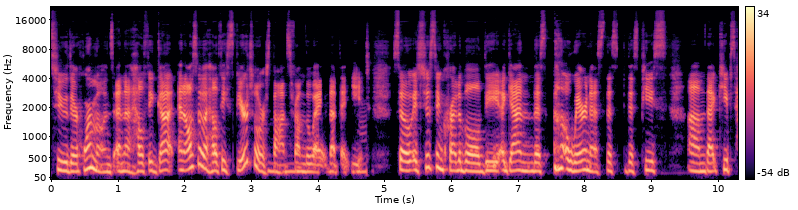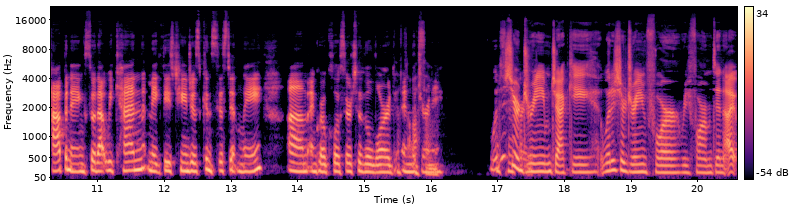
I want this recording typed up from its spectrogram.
to their hormones and a healthy gut and also a healthy spiritual response mm-hmm. from the way that they eat mm-hmm. so it's just incredible the again this awareness this this piece um, that keeps happening so that we can make these changes consistently um, and grow closer to the lord That's in the awesome. journey what That's is so your great. dream, Jackie? What is your dream for Reformed? And I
